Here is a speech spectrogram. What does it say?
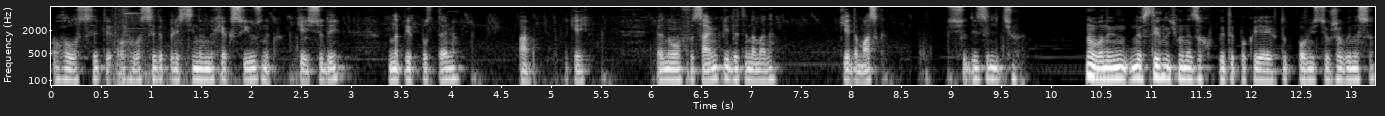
Оголосити, оголосити Палестину в них як союзник. Окей, сюди. На півпустелю. А, окей. Я думав, ви самі підете на мене. Окей, Дамаск. Сюди залітю. Ну, вони не встигнуть мене захопити, поки я їх тут повністю вже винесу.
